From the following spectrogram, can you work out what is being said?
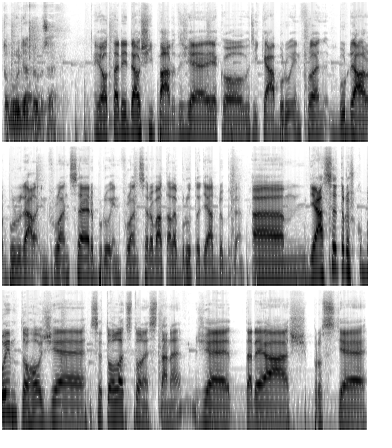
to budu dělat dobře. Jo, tady další part, že jako říká, budu, influen- budu, dál, budu dál influencer, budu influencerovat, ale budu to dělat dobře. Um, já se trošku bojím toho, že se tohle to nestane, že tady až prostě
